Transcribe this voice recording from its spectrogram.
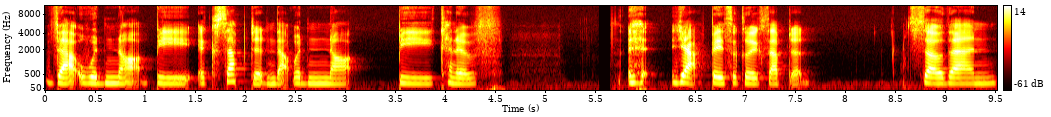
that would not be accepted and that would not be kind of yeah basically accepted. So then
